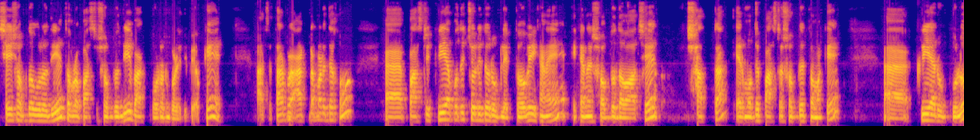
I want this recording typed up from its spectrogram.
সেই শব্দগুলো দিয়ে তোমরা পাঁচটি শব্দ দিয়ে বাক্য গঠন করে দিবে, ওকে? আচ্ছা তারপর আট নম্বরে দেখো পাঁচটি ক্রিয়াপদের চলিত রূপ লিখতে হবে। এখানে এখানে শব্দ দেওয়া আছে সাতটা, এর মধ্যে পাঁচটা শব্দের তোমাকে ক্রিয়া রূপগুলো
